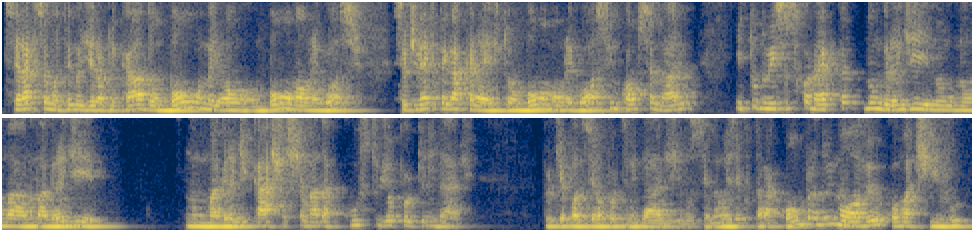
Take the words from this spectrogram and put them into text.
será que se eu manter meu dinheiro aplicado é um bom ou, melhor, um bom ou mau negócio? Se eu tiver que pegar crédito, é um bom ou mau negócio? Em qual cenário e tudo isso se conecta num grande, numa, numa grande, numa grande caixa chamada custo de oportunidade. Porque pode ser a oportunidade de você não executar a compra do imóvel como ativo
